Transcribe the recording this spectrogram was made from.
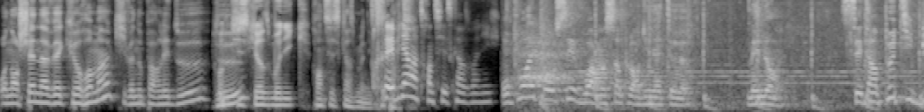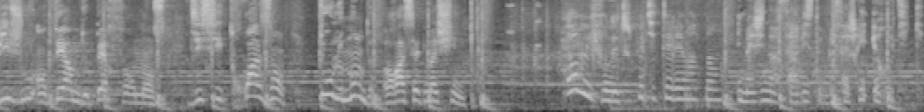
On enchaîne avec Romain qui va nous parler de. 3615 Monique. 3615 Monique. Très bien à 36-15 Monique. On pourrait penser voir un simple ordinateur. Mais non. C'est un petit bijou en termes de performance. D'ici trois ans, tout le monde aura cette machine. Oh, mais ils font des toutes petites télés maintenant. Imagine un service de messagerie érotique.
